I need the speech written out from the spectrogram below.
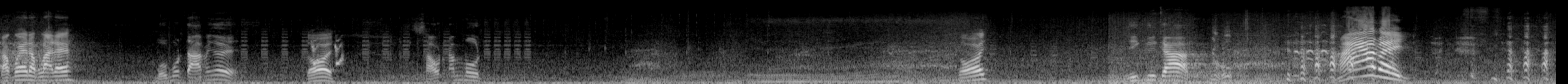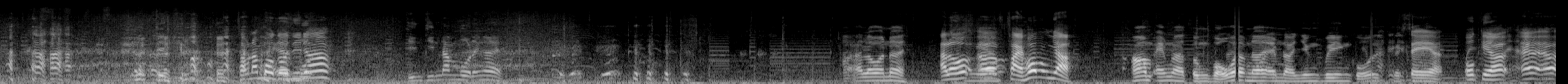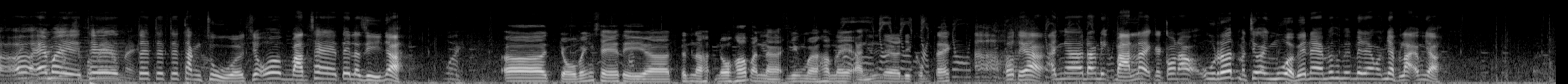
Đọc nghe đọc lại đây. 418 anh ơi. Rồi. 651 Rồi. JQK Má mày! Sáu năm một rồi gì nữa? 9951 anh ơi. À, alo anh ơi. Alo ờ, phải hốp không nhở không em là Tùng Vũ anh ơi em là nhân viên của cái xe ạ. Ok ạ em, em, em ơi thế, thế, thế, thế thằng chủ ở chỗ bán xe tên là gì nhở ờ, chỗ bánh xe thì ờ, tên là No Hope anh ạ nhưng mà hôm nay ảnh ờ, đi công tác. Ô thế à anh ờ, đang định bán lại cái con Urus mà trước anh mua ở bên em không biết bên em có nhập lại không nhở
